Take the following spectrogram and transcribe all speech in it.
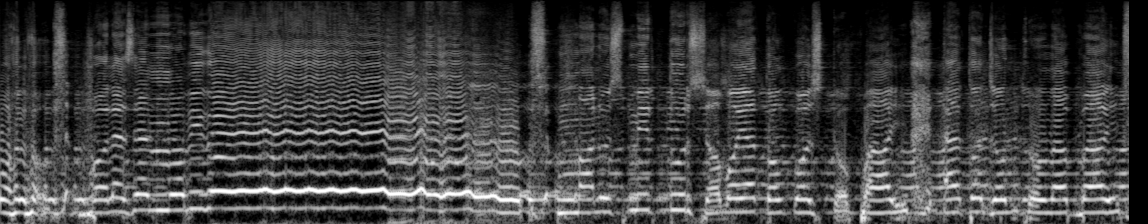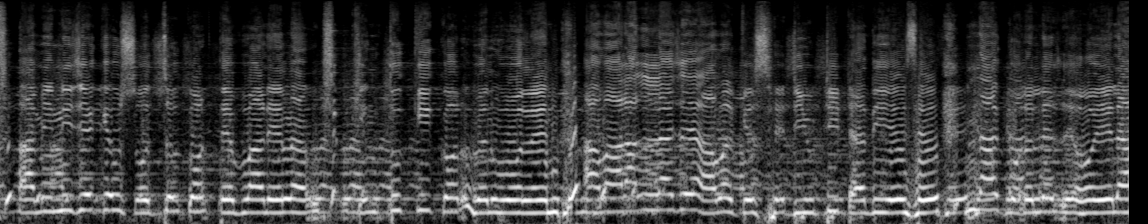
বলো? বলেছেন নবী গো মানুষ মৃত্যুর সময় এত কষ্ট পাই এত যন্ত্রণা পাই আমি নিজেকেও সহ্য করতে পারি না। কিন্তু কি করবেন বলেন? আমার আল্লাহ যে আমাকে সে ডিউটিটা দিয়েছে, না করলে যে হয় না।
